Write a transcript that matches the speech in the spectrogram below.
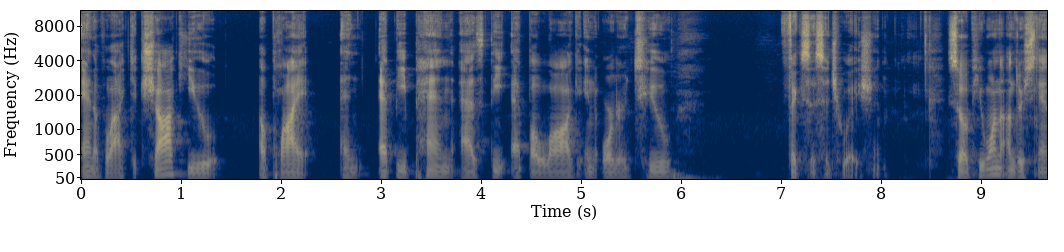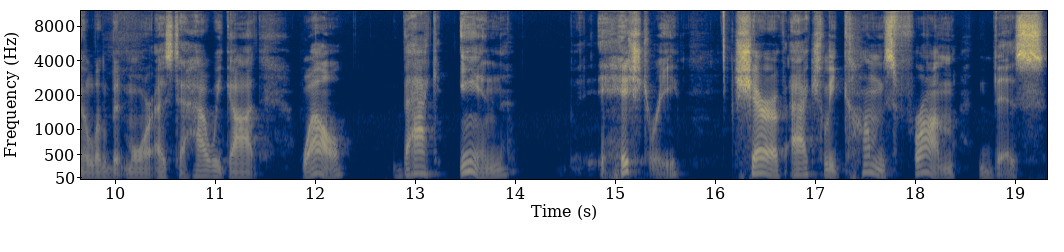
anaphylactic shock, you apply an EpiPen as the epilogue in order to fix the situation. So if you want to understand a little bit more as to how we got, well, back in history, sheriff actually comes from this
